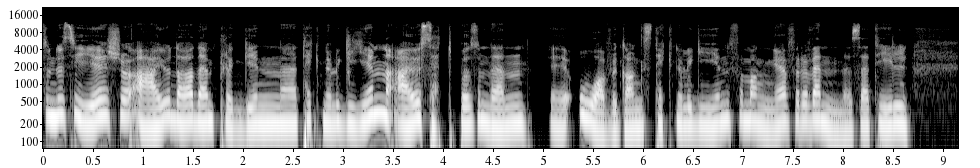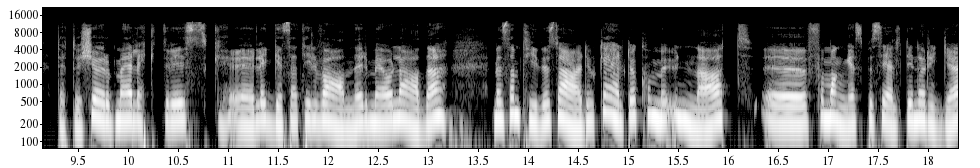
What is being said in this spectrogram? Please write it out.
Som du sier, så er jo da den plug-in-teknologien er jo sett på som den eh, overgangsteknologien for mange for å venne seg til dette å kjøre opp med elektrisk, eh, legge seg til vaner med å lade. Men samtidig så er det jo ikke helt å komme unna at uh, for mange, spesielt i Norge,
